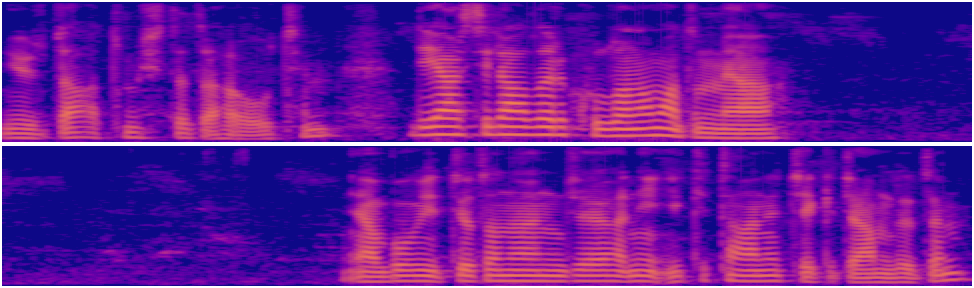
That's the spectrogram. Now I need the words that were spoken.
%60'da daha ultim. Diğer silahları kullanamadım ya. Ya bu videodan önce hani iki tane çekeceğim dedim.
